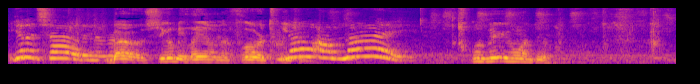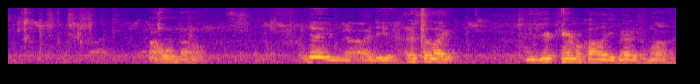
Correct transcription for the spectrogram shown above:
18. You're the child in the room. Bro, she gonna be laying on the floor tweaking. no, I'm not. What video you want to do? I don't know. Yeah, you no idea. I feel like your- your camera quality better than mine.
